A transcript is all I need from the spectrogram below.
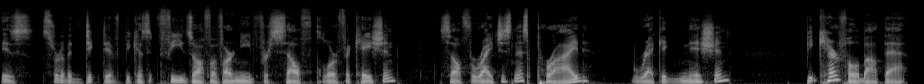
is sort of addictive because it feeds off of our need for self glorification, self righteousness, pride, recognition. Be careful about that.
